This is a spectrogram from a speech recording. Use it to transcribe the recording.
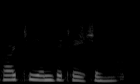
Party invitation.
